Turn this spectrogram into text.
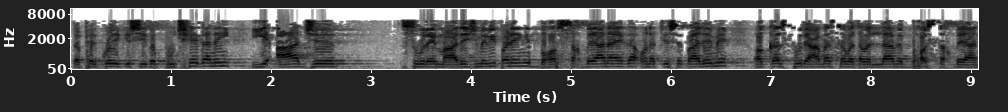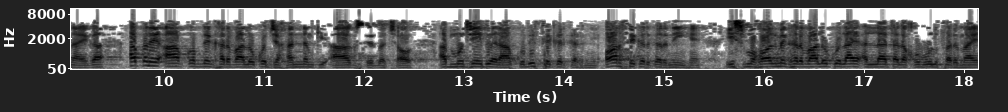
تو پھر کوئی کسی کو پوچھے گا نہیں، یہ آج سورہ معارج میں بھی پڑھیں گے، بہت سخت بیان آئے گا انتیس پارے میں، اور کل سورہ احمد صوت اللہ میں بہت سخت بیان آئے گا۔ اپنے آپ کو، اپنے گھر والوں کو جہنم کی آگ سے بچاؤ۔ اب مجھے بھی اور آپ کو بھی فکر کرنی، اور فکر کرنی ہے۔ اس ماحول میں گھر والوں کو لائے، اللہ تعالیٰ قبول فرمائے۔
